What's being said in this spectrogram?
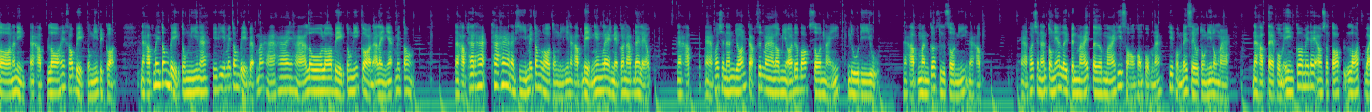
รอนั่นเองนะครับรอให้เขาเบรกตรงนี้ไปก่อน นะครับไม่ต้องเบรกตรงนี้นะพี่ๆไม่ต้องเบรกแบบมาหาไฮหาโลรอเบรกตรงนี้ก่อนอะไรเงี้ยไม่ต้องนะครับถ้าถ้าถ้า 5 นาทีไม่ต้องรอตรงนี้นะครับเบรกแง่งแรกเนี่ยก็นับได้แล้วนะครับอ่าเพราะฉะนั้นย้อนกลับขึ้นมาเรามีออเดอร์บ็อกโซนไหนดูดีอยู่นะครับมันก็คือโซนนี้นะครับอ่าเพราะฉะนั้นตรงนี้เลยเป็นไม้เติมไม้ที่ 2 ของผมนะที่ผมได้เซลล์ตรงนี้ลงมานะครับแต่ผมเองก็ไม่ได้เอาสต็อปลอตไว้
